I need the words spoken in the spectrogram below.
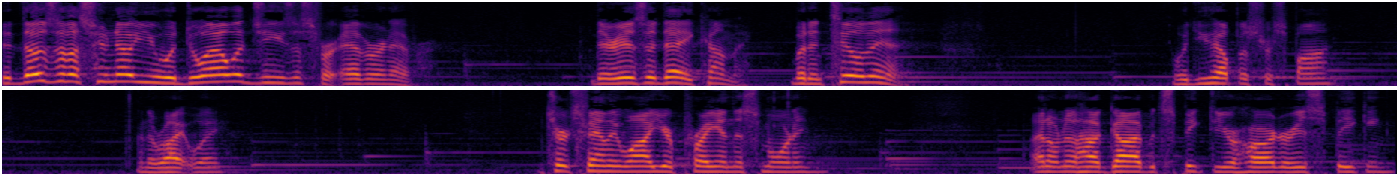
that those of us who know you will dwell with Jesus forever and ever. There is a day coming. But until then, would you help us respond in the right way? Church family, while you're praying this morning, I don't know how God would speak to your heart or is speaking.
